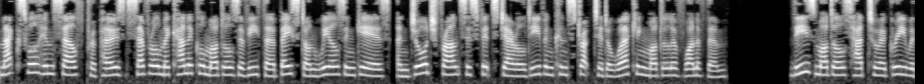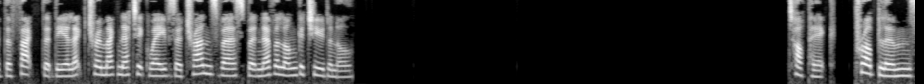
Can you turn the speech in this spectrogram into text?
Maxwell himself proposed several mechanical models of ether based on wheels and gears, and George Francis Fitzgerald even constructed a working model of one of them. These models had to agree with the fact that the electromagnetic waves are transverse but never longitudinal. Problems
